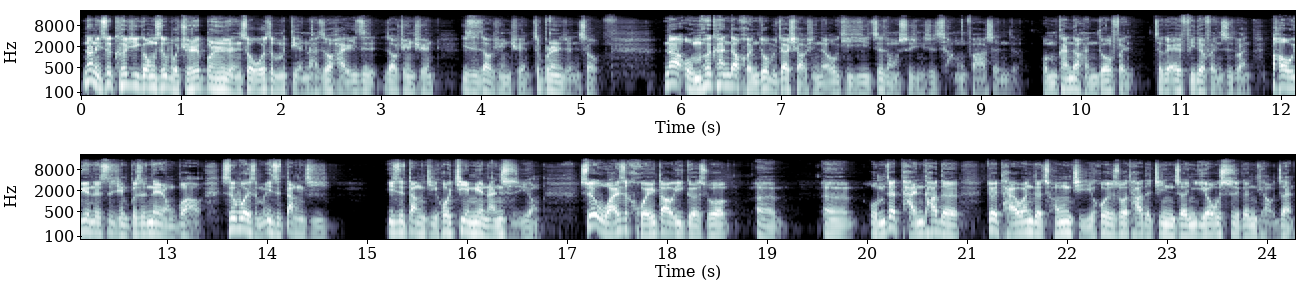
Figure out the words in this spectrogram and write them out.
那你是科技公司，我绝对不能忍受，我怎么点了之后还一直绕圈圈，一直绕圈圈，这不能忍受。那我们会看到很多比较小型的 OTT 这种事情是常发生的。我们看到很多粉这个 F1 的粉丝团抱怨的事情，不是内容不好，是为什么一直宕机，一直宕机或界面难使用。所以，我还是回到一个说，呃呃，我们在谈它的对台湾的冲击，或者说它的竞争优势跟挑战。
